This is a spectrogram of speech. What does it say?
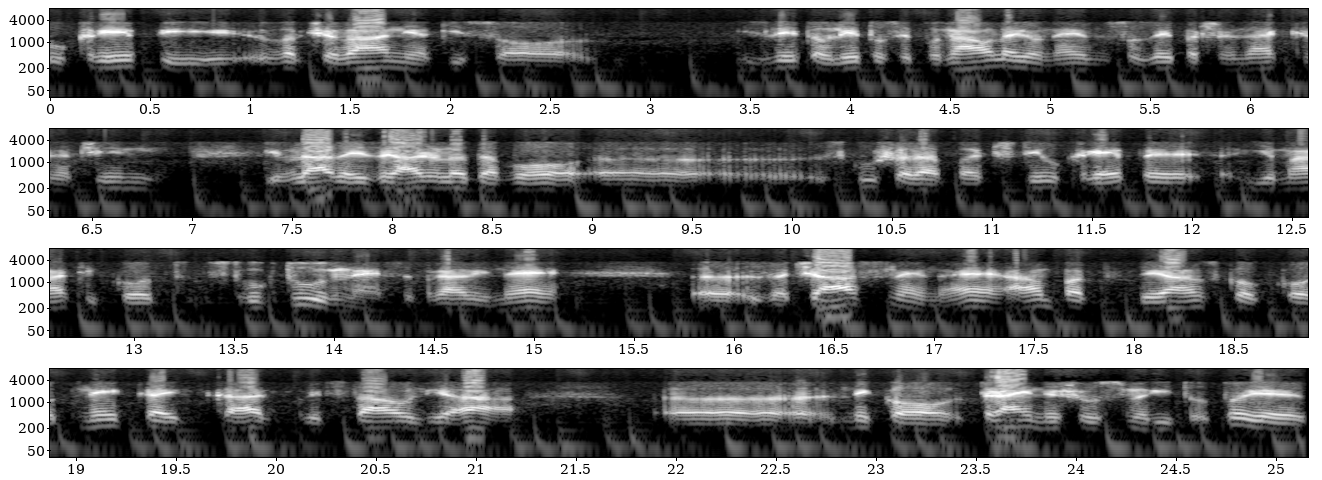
ukrepi vrčevanja, ki so iz leta v leto se ponavljajo, ne, so zdaj pač na nek način je vlada izražala, da bo uh, skušala pač te ukrepe jemati kot strukturne, se pravi ne uh, začasne, ne, ampak dejansko kot nekaj, kar predstavlja Eh, neko trajnejšo usmeritev. To je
